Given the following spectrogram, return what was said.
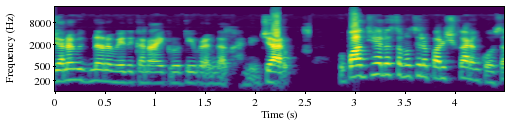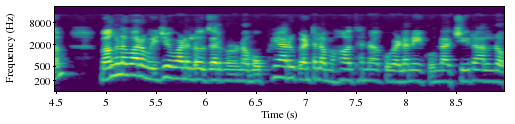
జన విజ్ఞాన వేదిక నాయకులు తీవ్రంగా ఖండించారు. ఉపాధ్యాయుల సమస్యల పరిష్కారం కోసం మంగళవారం విజయవాడలో జరగనున్న ముప్పై ఆరు గంటల మహాధర్నాకు వెళ్ళనీయకుండా చీరాలలో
